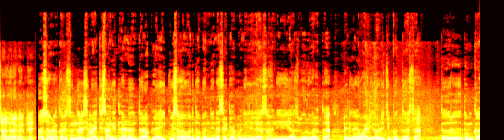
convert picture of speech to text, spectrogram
साजरा करतात तर अशा प्रकारे सुंदर अशी माहिती सांगितल्यानंतर आपल्या एकविसाव्या वर्धापन दिनासाठी आपण लिहिलेले असा आणि याचबरोबर आता या ठिकाणी वाडी काढूची पद्धत असा. तर तुमका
